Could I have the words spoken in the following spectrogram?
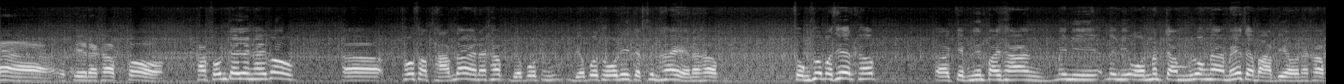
อ่าโอเคนะครับ ก็หากสนใจยังไงก็ โทรสอบถามได้นะครับ เดี๋ยวเบอร์เดี๋ยวเบอร์โทรนี่จะขึ้นให้นะครับ ส่งทั่วประเทศครับเเก็บเงินปลายทางไม่มีไม่มีโอนมัดจำล่วงหน้าแม้แต่บาทเดียวนะครับ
